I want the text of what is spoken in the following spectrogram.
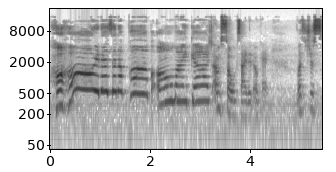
Ho ho, it is in a pump. Oh my gosh, I'm so excited. Okay, let's just,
